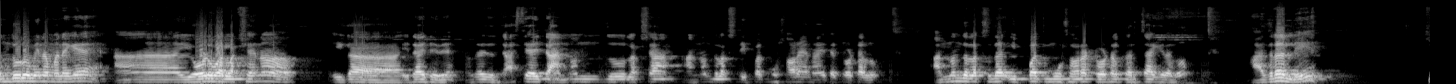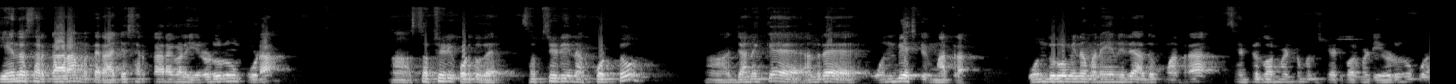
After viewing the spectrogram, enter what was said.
ಒಂದು ರೂಮಿನ ಮನೆಗೆ ಏಳುವರೆ ಲಕ್ಷ ಏನೋ ಈಗ ಇದಾಯ್ತಿದೆ. ಅಂದ್ರೆ ಇದು ಜಾಸ್ತಿ ಆಯ್ತು? ಹನ್ನೊಂದು ಲಕ್ಷ, ಹನ್ನೊಂದು ಲಕ್ಷದ ಇಪ್ಪತ್ತ್ ಮೂರು ಸಾವಿರ ಏನೋ ಟೋಟಲ್ ಹನ್ನೊಂದು ಲಕ್ಷದ ಇಪ್ಪತ್ತ್ ಮೂರು ಸಾವಿರ ಟೋಟಲ್ ಖರ್ಚಾಗಿರೋದು. ಅದರಲ್ಲಿ ಕೇಂದ್ರ ಸರ್ಕಾರ ಮತ್ತೆ ರಾಜ್ಯ ಸರ್ಕಾರಗಳ ಎರಡೂ ಕೂಡ ಸಬ್ಸಿಡಿ ಕೊಡ್ತದೆ. ಸಬ್ಸಿಡಿನ ಕೊಟ್ಟು ಜನಕ್ಕೆ ಅಂದ್ರೆ ಒನ್ ಬಿ ಎಚ್ ಕೆ ಮಾತ್ರ. ಒಂದು ರೂಮಿನ ಮನೆ ಏನಿದೆ ಅದಕ್ಕೆ ಮಾತ್ರ ಸೆಂಟ್ರಲ್ ಗೌರ್ಮೆಂಟ್ ಮತ್ತು ಸ್ಟೇಟ್ ಗೌರ್ಮೆಂಟ್ ಎರಡೂ ಕೂಡ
